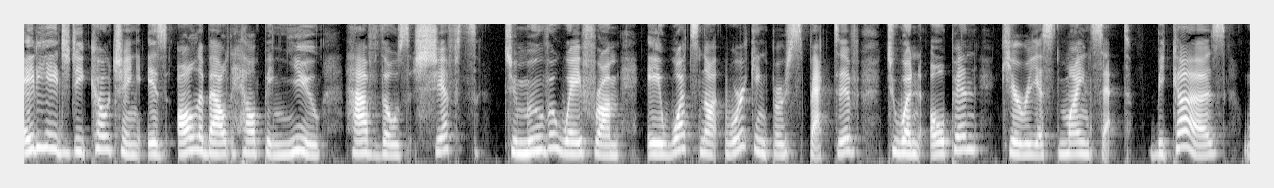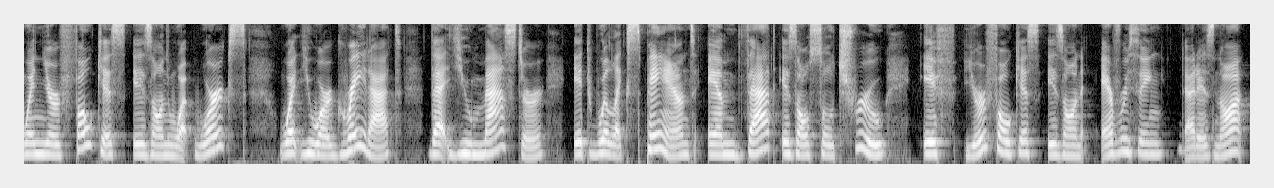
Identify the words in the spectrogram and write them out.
ADHD coaching is all about helping you have those shifts to move away from a what's not working perspective to an open, curious mindset. Because when your focus is on what works, what you are great at, that you master, it will expand. And that is also true if your focus is on everything that is not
